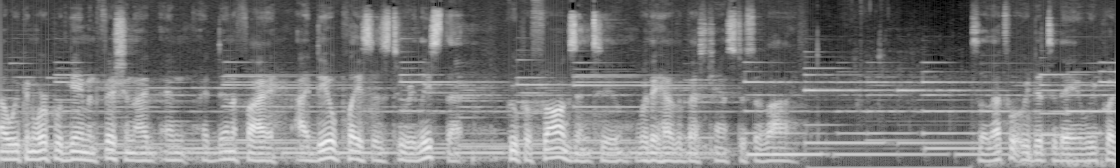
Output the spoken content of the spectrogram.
uh, we can work with game and fish and, and identify ideal places to release that group of frogs into where they have the best chance to survive. So that's what we did today. We put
